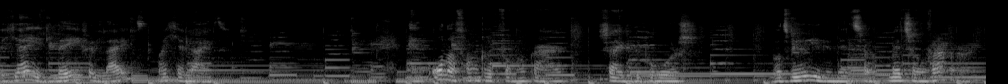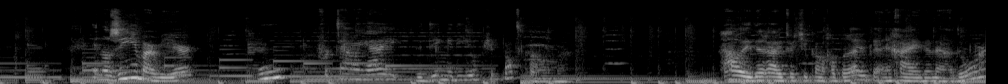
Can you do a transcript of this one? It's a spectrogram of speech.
dat jij het leven leidt wat je leidt? En onafhankelijk van elkaar zeiden de broers, wat wil je nu met, met zo'n vader? En dan zie je maar weer, hoe vertaal jij de dingen die op je pad komen? Haal je eruit wat je kan gebruiken en ga je daarna door?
